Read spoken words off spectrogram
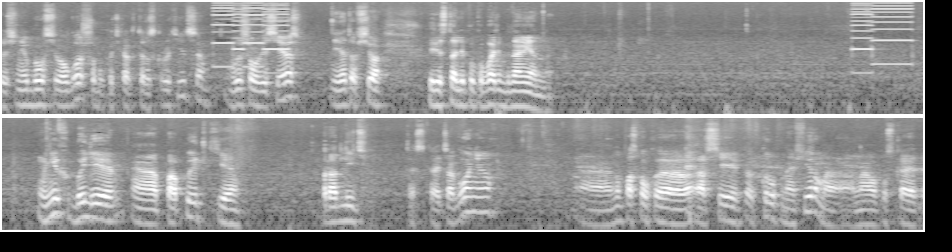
То есть у них был всего год, чтобы хоть как-то раскрутиться. Вышел VCS, и это все перестали покупать мгновенно. У них были э, попытки продлить, так сказать, агонию. Э, ну, поскольку RCA крупная фирма, она выпускает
